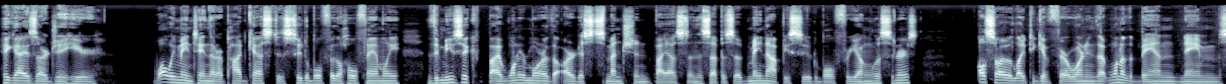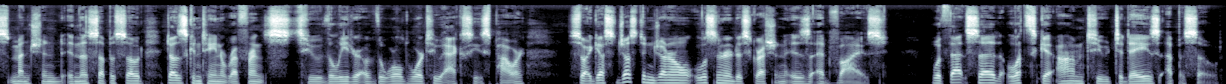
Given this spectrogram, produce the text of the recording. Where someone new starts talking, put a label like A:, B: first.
A: Hey guys, RJ here. While we maintain that our podcast is suitable for the whole family, the music by one or more of the artists mentioned by us in this episode may not be suitable for young listeners. Also, I would like to give fair warning that one of the band names mentioned in this episode does contain a reference to the leader of the World War II Axis power. So I guess just in general, listener discretion is advised. With that said, let's get on to today's episode.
